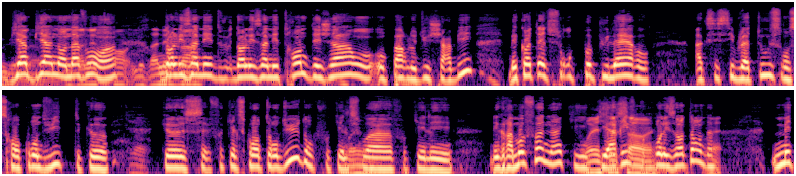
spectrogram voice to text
bien bien, en avant. hein. dans les années dans les années 30 déjà, on, parle du charbi, mais quand elles sont populaires, accessibles à tous, on se rend compte vite que que faut qu'elles soient entendues, donc faut qu'elles soient, faut qu'il y ait les les gramophones hein, qui, qui arrivent pour qu'on les entende. Mais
